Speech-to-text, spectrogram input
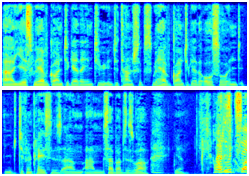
Uh, yes, we have gone together into into townships. We have gone together also in, in different places, um, um, suburbs as well. Mm. Yeah. Wat moet sê?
